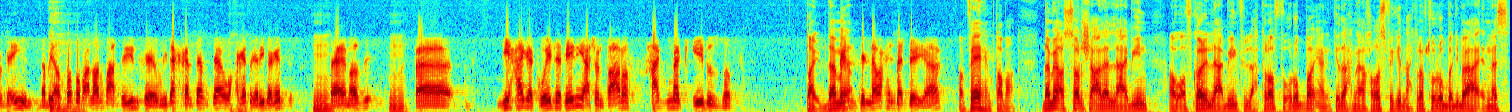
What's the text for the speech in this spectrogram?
و40 ده بيقسطهم على أربع سنين ويدخل ده في ده وحاجات غريبة جدا. فاهم قصدي؟ مم. فدي حاجة كويسة تاني عشان تعرف حجمك إيه بالظبط. طيب ده ما في النواحي المادية؟ آه، فاهم طبعا. ده ما يأثرش على اللاعبين أو أفكار اللاعبين في الاحتراف في أوروبا؟ يعني كده إحنا خلاص فكرة الاحتراف في أوروبا دي بقى الناس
